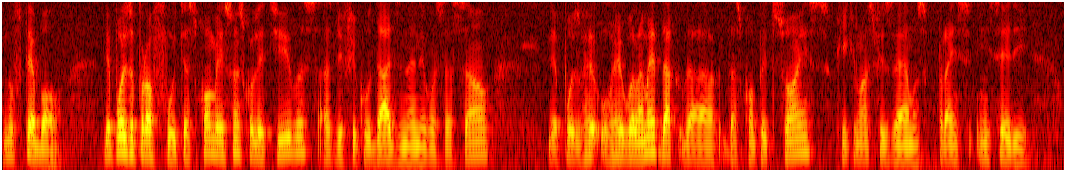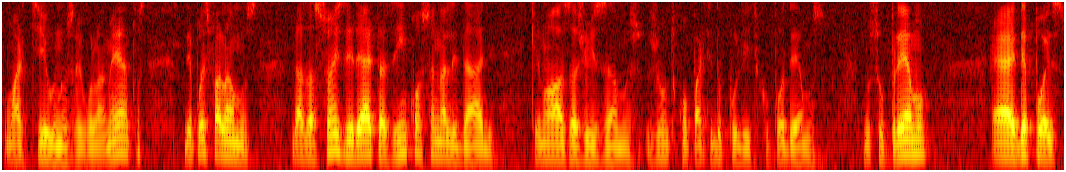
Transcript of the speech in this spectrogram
no futebol. Depois o Profut, as convenções coletivas, as dificuldades na negociação, depois o regulamento da, da, das competições, o que, que nós fizemos para inserir um artigo nos regulamentos. Depois falamos das ações diretas e inconstitucionalidade que nós ajuizamos junto com o partido político Podemos no Supremo. É, depois,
